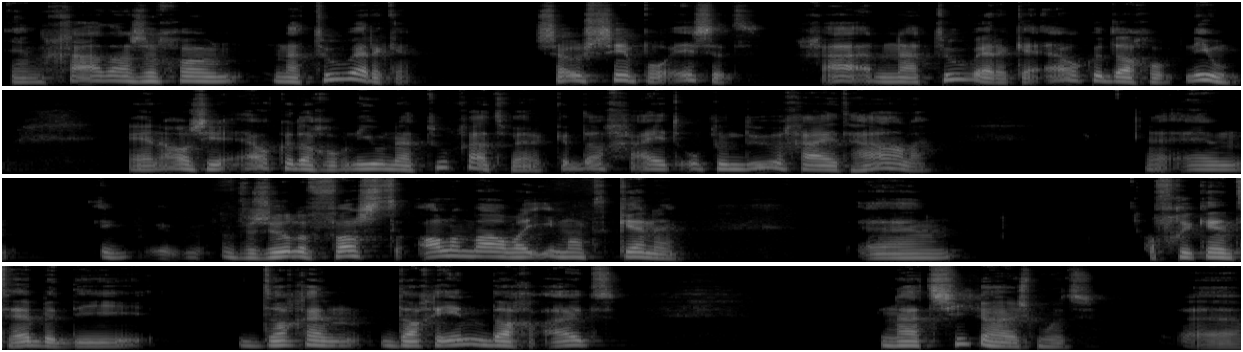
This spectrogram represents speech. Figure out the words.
En ga daar zo gewoon naartoe werken. Zo simpel is het. Ga er naartoe werken, elke dag opnieuw. En als je elke dag opnieuw naartoe gaat werken, dan ga je het op een duur ga je het halen. En ik, we zullen vast allemaal wel iemand kennen. Uh, of gekend hebben die dag, en, dag in, dag uit naar het ziekenhuis moet. Uh,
